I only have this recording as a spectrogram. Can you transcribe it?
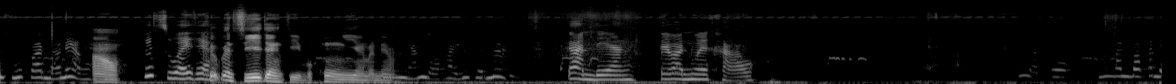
ำสุกก่อนเดี๋ยวแน่เลยอ้าวคือสวยแท้คือเป็นสีจังสีบักฮุงอิหยังนั่นแนว กูยังบอกให้ทุกคนมาก้านแดงแต่ว่าหน่วยขาว มัน บอกขันไหน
